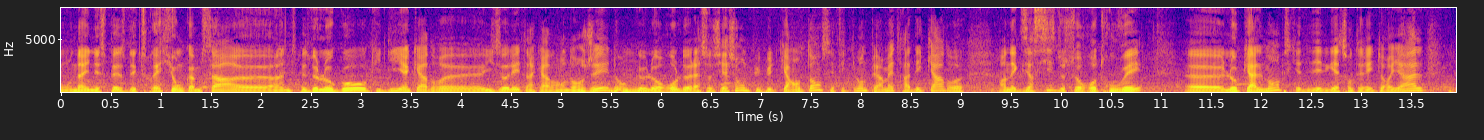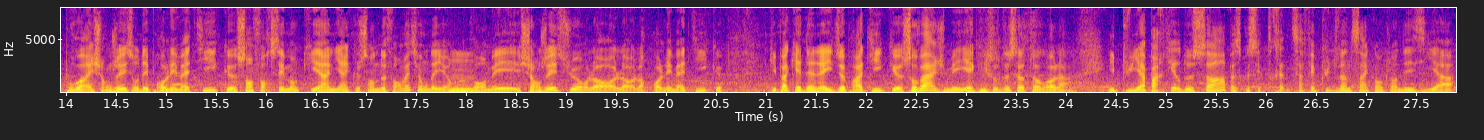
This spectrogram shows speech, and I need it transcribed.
On a une espèce d'expression comme ça, euh, une espèce de logo qui dit un cadre euh, isolé est un cadre en danger. Donc Mhm. euh, le rôle de l'association depuis plus de 40 ans, c'est effectivement de permettre à des cadres en exercice de se retrouver euh, localement, parce qu'il y a des délégations territoriales, et de pouvoir échanger sur des problématiques euh, sans forcément qu'il y ait un lien avec le centre de formation d'ailleurs. Mhm. Bon, mais échanger sur leurs problématiques. Je ne dis pas qu'il y a d'analyse de pratique euh, sauvage, mais il y a quelque chose de cet ordre-là. Et puis à partir de ça, parce que très- ça fait plus de 25 ans que l'Andésie a,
